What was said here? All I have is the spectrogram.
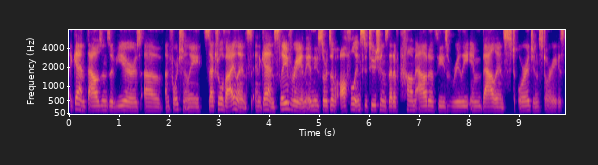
again thousands of years of unfortunately sexual violence and again slavery and, and, these sorts of awful institutions that have come out of these really imbalanced origin stories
